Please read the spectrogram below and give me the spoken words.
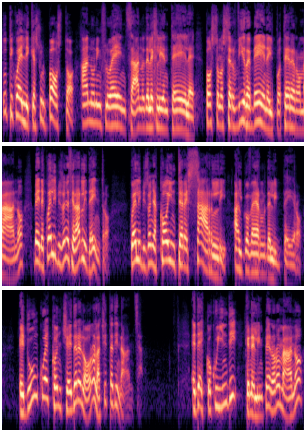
Tutti quelli che sul posto hanno un'influenza, hanno delle clientele, possono servire bene il potere romano, bene, quelli bisogna tirarli dentro, quelli bisogna cointeressarli al governo dell'impero e dunque concedere loro la cittadinanza. Ed ecco quindi che nell'impero romano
